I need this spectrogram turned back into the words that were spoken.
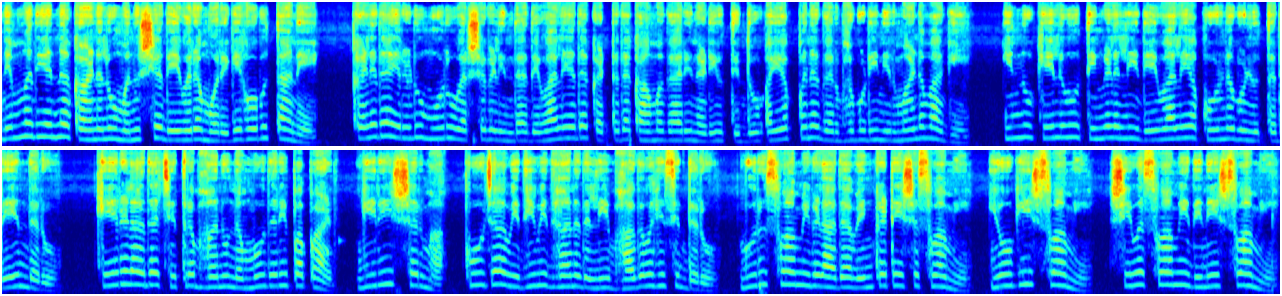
ನೆಮ್ಮದಿಯನ್ನ ಕಾಣಲು ಮನುಷ್ಯ ದೇವರ ಮೊರೆಗೆ ಹೋಗುತ್ತಾನೆ. ಕಳೆದ ಎರಡು ಮೂರು ವರ್ಷಗಳಿಂದ ದೇವಾಲಯದ ಕಟ್ಟದ ಕಾಮಗಾರಿ ನಡೆಯುತ್ತಿದ್ದು ಅಯ್ಯಪ್ಪನ ಗರ್ಭಗುಡಿ ನಿರ್ಮಾಣವಾಗಿ. ಇನ್ನು ಕೆಲವು ತಿಂಗಳಲ್ಲಿ ದೇವಾಲಯ ಪೂರ್ಣಗೊಳ್ಳುತ್ತದೆ ಎಂದರು. ಕೇರಳದ ಚಿತ್ರಭಾನು ನಮ್ಮೂದರಿ ಪಪಾಡ್, ಗಿರೀಶ್ ಶರ್ಮಾ ಪೂಜಾ ವಿಧಿವಿಧಾನದಲ್ಲಿ ಭಾಗವಹಿಸಿದ್ದರು. ಗುರುಸ್ವಾಮಿಗಳಾದ ವೆಂಕಟೇಶ ಸ್ವಾಮಿ, ಯೋಗೀಶ್ ಸ್ವಾಮಿ, ಶಿವಸ್ವಾಮಿ ದಿನೇಶ್ ಸ್ವಾಮಿ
